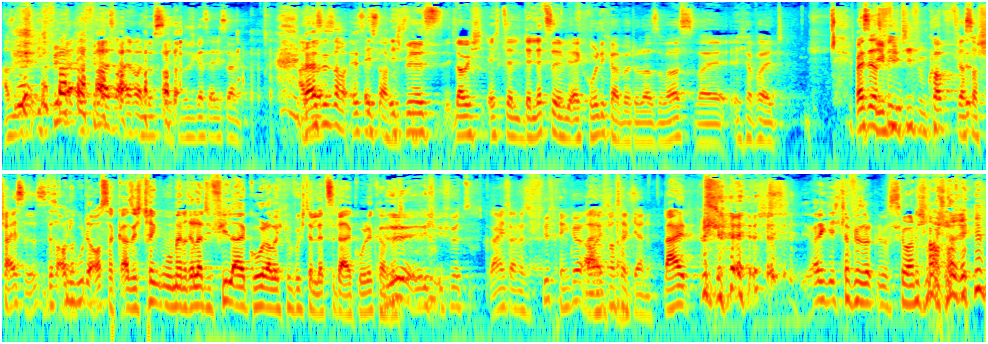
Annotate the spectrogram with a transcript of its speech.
Also ich, ich finde ich find das auch einfach lustig, muss ich ganz ehrlich sagen. Also, Ja, es ist auch- es ist ich, auch ich bin jetzt, glaube ich, echt der, der Letzte, der Alkoholiker wird oder sowas, weil ich habe halt Weißt du, definitiv im Kopf, dass das scheiße ist. ich, das ist auch eine gute Aussage. Also ich trinke im Moment relativ viel Alkohol, aber ich bin wirklich der Letzte, der Alkoholiker Nö, wird. ich, ich würde gar nicht sagen, dass ich viel trinke, aber ich mach's halt gerne. Nein. ich glaube, wir sollten das Thema nicht weiterreden.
